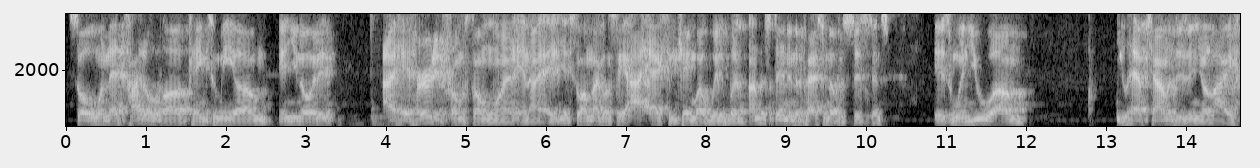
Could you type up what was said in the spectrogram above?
So when that title uh, came to me, um, and you know, and it I had heard it from someone, and I so I'm not going to say I actually came up with it, but understanding the passion of persistence is when you um you have challenges in your life,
